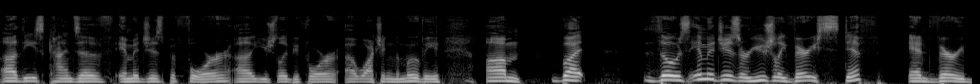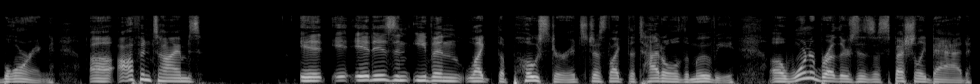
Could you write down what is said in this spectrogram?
uh, these kinds of images before uh, usually before uh, watching the movie. Um, but those images are usually very stiff and very boring. Uh, oftentimes it, it it isn't even like the poster. It's just like the title of the movie. Uh, warner brothers is especially bad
